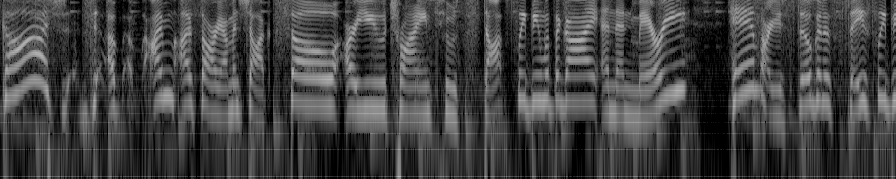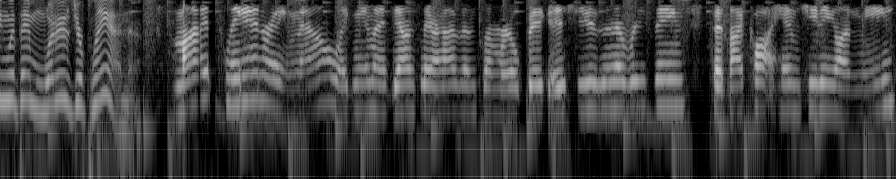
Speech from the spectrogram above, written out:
gosh. Uh, I'm uh, sorry, I'm in shock. So, are you trying to stop sleeping with the guy and then marry him? Are you still going to stay sleeping with him? What is your plan? My plan right now, like me and my fiance are having some real big issues and everything, because I caught him cheating on me.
